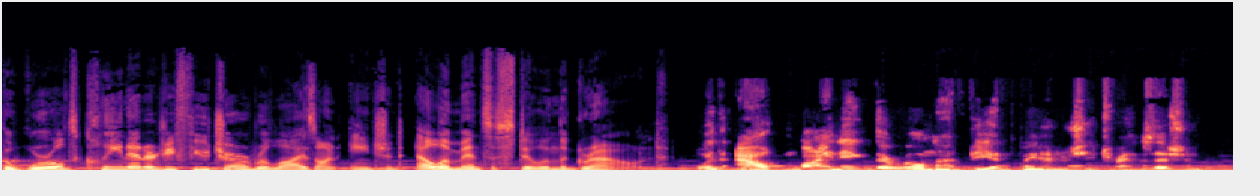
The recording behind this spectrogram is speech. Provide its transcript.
The world's clean energy future relies on ancient elements still in the ground. Without mining, there will not be a clean energy transition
